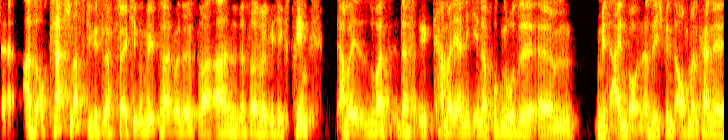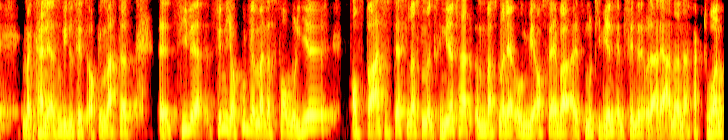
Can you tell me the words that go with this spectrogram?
äh, also auch klatschnass gewesen nach zwei Kilometern und das war, also das war wirklich extrem. Aber sowas, das kann man ja nicht in der Prognose ähm, mit einbauen. Also ich finde auch, man kann, ja, man kann ja, so wie du es jetzt auch gemacht hast, äh, Ziele finde ich auch gut, wenn man das formuliert auf Basis dessen, was man trainiert hat und was man ja irgendwie auch selber als motivierend empfindet oder alle anderen Faktoren.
